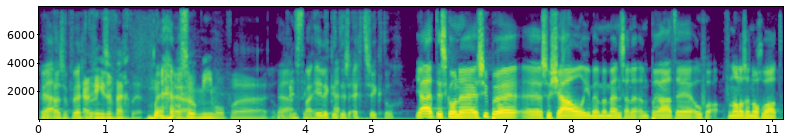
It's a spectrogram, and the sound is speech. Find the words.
Ja, gaan ze En vechten. dan gingen ze vechten. Dat Ja. was zo'n meme op, eh, op Ja. Instagram. Maar eerlijk, het is echt sick, toch? Ja, het is gewoon eh, super eh, sociaal. Je bent met mensen aan, het- aan het praten over van alles en nog wat.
